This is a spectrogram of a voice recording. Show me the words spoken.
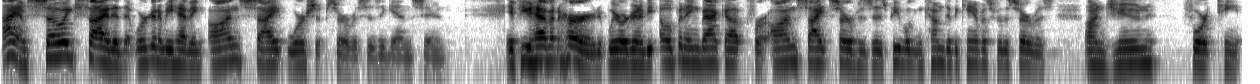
I am so excited that we're going to be having on site worship services again soon. If you haven't heard, we are going to be opening back up for on site services. People can come to the campus for the service on June 14th.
